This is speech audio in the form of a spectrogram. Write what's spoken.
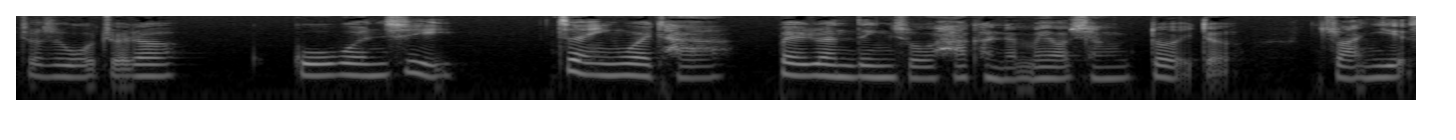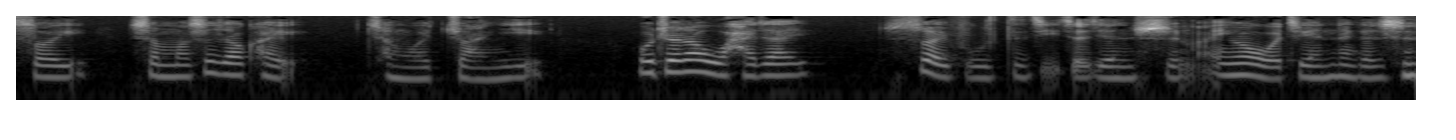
就是，我觉得国文系正因为他被认定说他可能没有相对的专业，所以什么事都可以成为专业。我觉得我还在说服自己这件事嘛，因为我今天那个是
